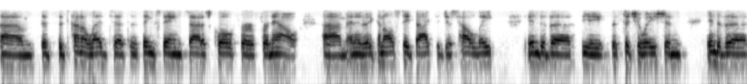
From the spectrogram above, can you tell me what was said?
um, that's that's kind of led to, to things staying status quo for for now, um, and it, it can all state back to just how late into the the, the situation into the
